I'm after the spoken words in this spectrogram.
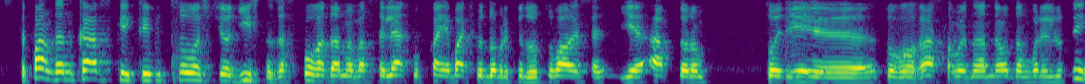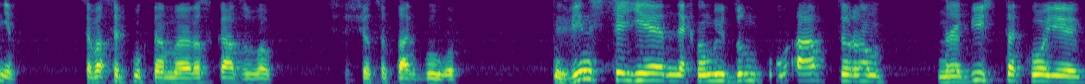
Степан Денкавський, крім того, що дійсно за спогадами Василя Кука, я бачу, добре підготувалися, є автором тої, е, того гасла на народам волі людині. Це Василь Кук нам розказував, що це так було. Він ще є, як на мою думку, автором найбільш такої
